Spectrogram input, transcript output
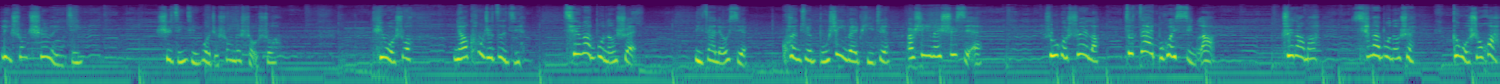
令双吃了一惊。石紧紧握着双的手说：“听我说，你要控制自己，千万不能睡。你在流血，困倦不是因为疲倦，而是因为失血。如果睡了，就再不会醒了。”知道吗？千万不能睡，跟我说话。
